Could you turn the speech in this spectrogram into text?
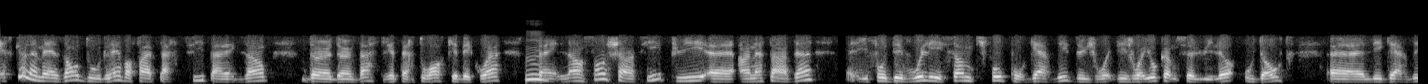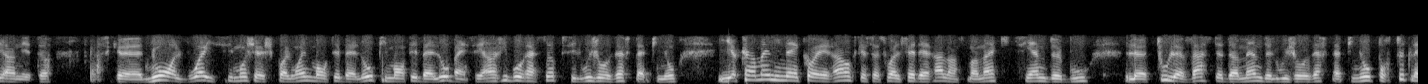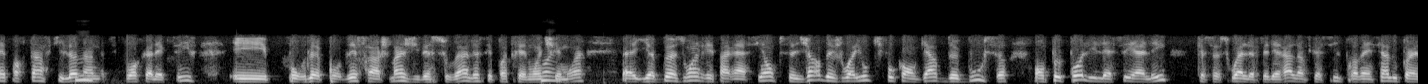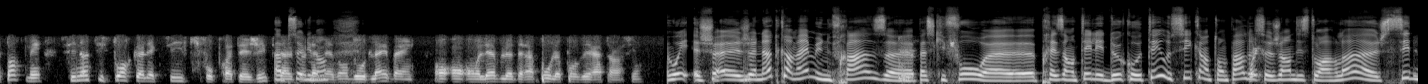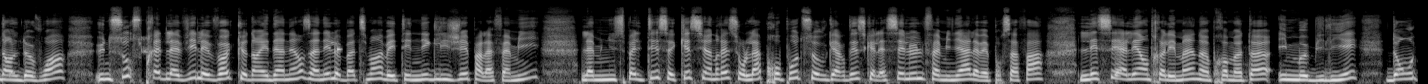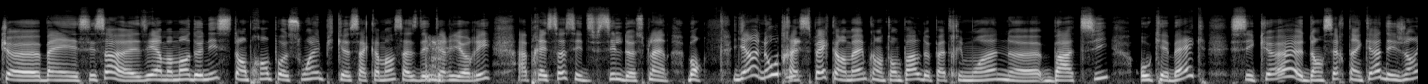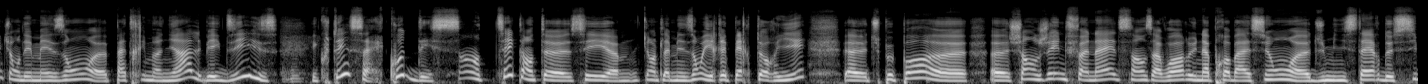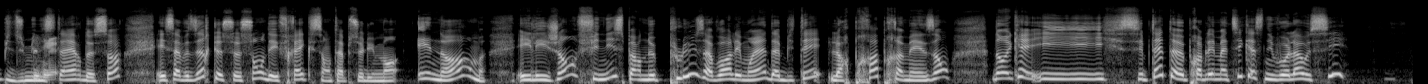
Est-ce que la maison d'Audelin va faire partie, par exemple, d'un vaste répertoire québécois? Ben, lançons le chantier, puis euh, en attendant, euh, il faut dévouer les sommes qu'il faut pour garder des, des joyaux comme celui-là ou d'autres, euh, les garder en état. Parce que nous, on le voit ici. Moi, je, je suis pas loin de Montebello. Puis Montebello, ben, c'est Henri Bourassa puis c'est Louis-Joseph Papineau. Il y a quand même une incohérence que ce soit le fédéral en ce moment qui tienne debout le, tout le vaste domaine de Louis-Joseph Papineau pour toute l'importance qu'il a dans notre histoire collective. Et pour, le, pour dire franchement, j'y vais souvent, là, c'est pas très loin de chez moi. Euh, il y a besoin de réparation. Puis c'est le genre de joyaux qu'il faut qu'on garde debout, ça. On peut pas les laisser aller que ce soit le fédéral, dans ce cas-ci, le provincial ou peu importe, mais c'est notre histoire collective qu'il faut protéger. Puis dans le cas de la maison d'Audelin, ben, on, on, lève le drapeau là, pour dire attention. Oui, je, euh, je, note quand même une phrase euh, parce qu'il faut euh, présenter les deux côtés aussi quand on parle de ce genre d'histoire-là. Je cite dans le Devoir, une source près de la ville évoque que dans les dernières années, le bâtiment avait été négligé par la famille. La municipalité se questionnerait sur l'à-propos de sauvegarder ce que la cellule familiale avait pour sa part laissé aller entre les mains d'un promoteur immobilier. Donc, ben c'est ça. À un moment donné, si t'en prends pas soin puis que ça commence à se détériorer, après ça, c'est difficile de se plaindre. Bon, il y a un autre aspect quand même quand on parle de patrimoine euh, bâti au Québec, c'est que dans certains cas, des gens qui ont des maisons euh, patrimoniales, bien, ils disent, mhm. écoutez, ça coûte des centaines. Tu sais, quand euh, c'est quand la maison est répertoriée, tu peux pas changer une fenêtre sans avoir une approbation du ministère de ci puis du ministère de ça. Et ça veut dire que ce sont des frais qui sont absolument énormes et les gens finissent par ne plus avoir les moyens d'habiter leur propre maison. Donc, c'est peut-être euh, problématique à ce niveau-là aussi.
